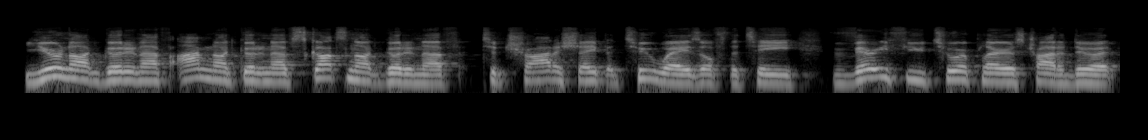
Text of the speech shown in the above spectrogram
you're not good enough. I'm not good enough. Scott's not good enough to try to shape it two ways off the tee. Very few tour players try to do it.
